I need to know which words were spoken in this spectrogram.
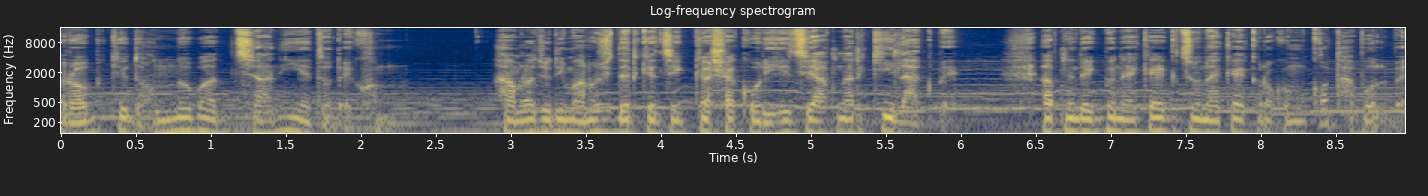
রবকে ধন্যবাদ জানিয়ে তো দেখুন। আমরা যদি মানুষদেরকে জিজ্ঞাসা করি যে আপনার কি লাগবে আপনি দেখবেন এক একজন এক এক রকম কথা বলবে।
